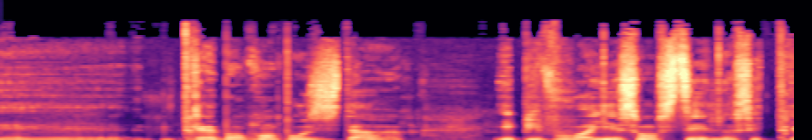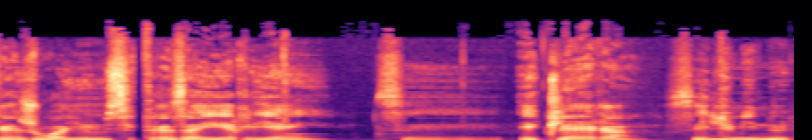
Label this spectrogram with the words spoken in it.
euh, très bon compositeur. Et puis vous voyez son style, là, c'est très joyeux, c'est très aérien, c'est éclairant, c'est lumineux.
